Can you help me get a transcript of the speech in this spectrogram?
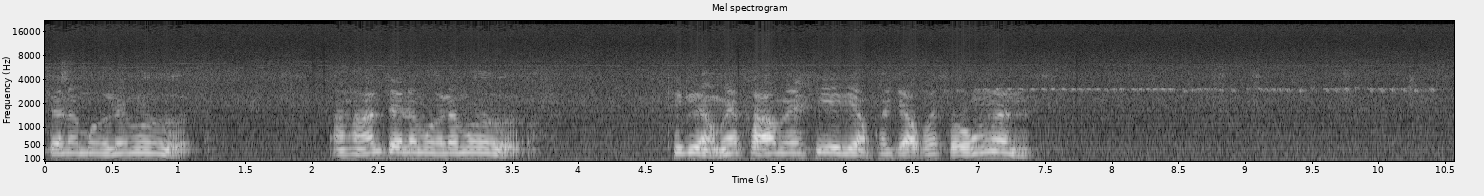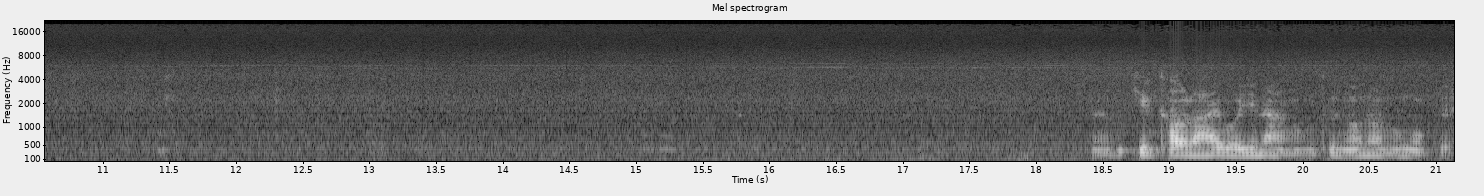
แต่ละมือเละมือ อาหารแต่ละมือละมือที่เรี่ยงแม่ขาวแม่ที่เรี่ยงพระเจ้าพระสงฆ์นั่นกินข้าวร้ายบ่ยี่งขึ้นเขานอนหงงเลย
